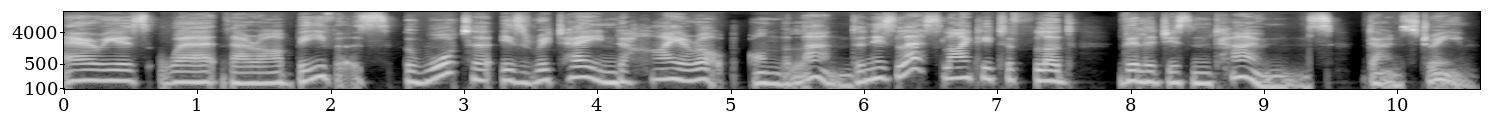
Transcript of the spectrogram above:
areas where there are beavers, the water is retained higher up on the land and is less likely to flood villages and towns downstream.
